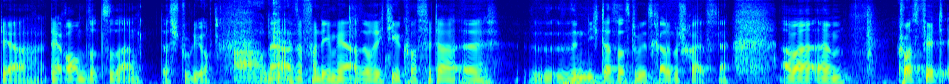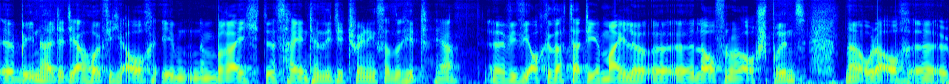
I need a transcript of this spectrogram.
der, der Raum sozusagen, das Studio. Ah, okay. Na, also von dem her, also richtige Crossfitter äh, sind nicht das, was du jetzt gerade beschreibst, ja. Aber ähm, CrossFit äh, beinhaltet ja häufig auch eben einen Bereich des High-Intensity-Trainings, also HIT, ja, äh, wie sie auch gesagt hat, die Meile äh, äh, laufen oder auch Sprints, ne, oder auch äh,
